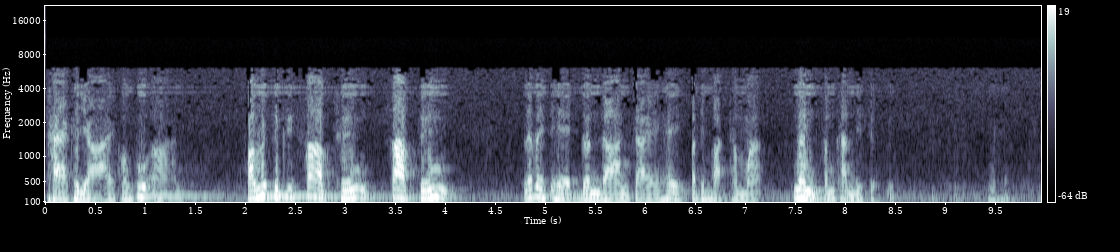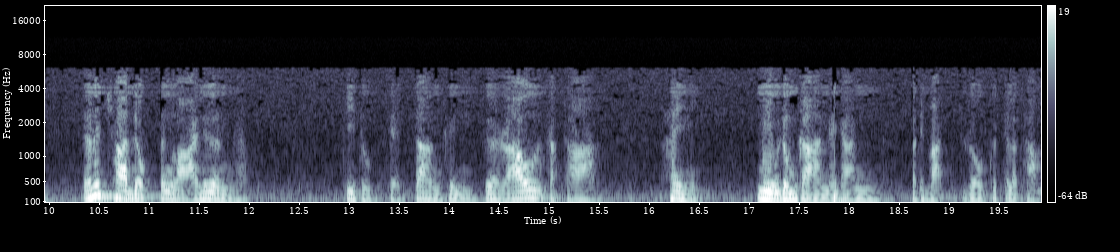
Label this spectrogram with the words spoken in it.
แผ่ขยายของผู้อ่าน ความรู้สึกที่ทราบซึ้งทราบซึ้งและเป็นเหตุดลดานใจให้ปฏิบัติธรรมะนั่นสำคัญที่สุดดังนั้นชาดกตั้งหลายเรื่องครับ ที่ถูกเสกสร้างขึ้นเพื่อเร้าศรัทธาให้มีอุดมการในการปฏิบัติโลกุตละธรรม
